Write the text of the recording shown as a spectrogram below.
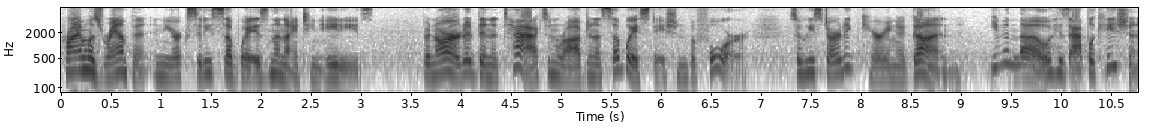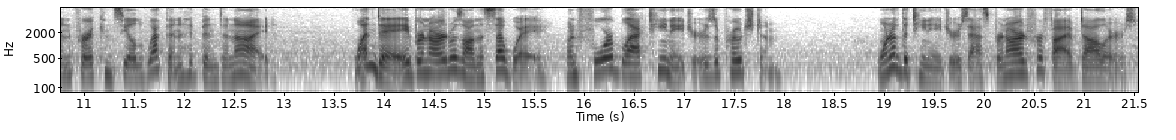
Crime was rampant in New York City subways in the 1980s. Bernard had been attacked and robbed in a subway station before, so he started carrying a gun. even though his application for a concealed weapon had been denied. One day, Bernard was on the subway when four black teenagers approached him. One of the teenagers asked Bernard for $5.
